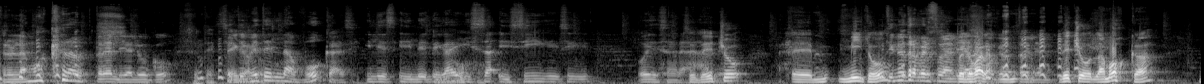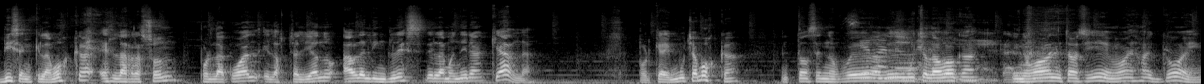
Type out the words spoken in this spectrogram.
Pero la mosca de Australia, loco, Se te se te pega, mete loco. en la boca así, y, le- y le pegáis y, y sigue, sigue. Oye, desagradable. de hecho, eh, mito. Tiene otra personalidad. Pero la para, mosca de hecho, la mosca, dicen que la mosca es la razón por la cual el australiano habla el inglés de la manera que habla. Porque hay mucha mosca, entonces no puede abrir mucho la boca Claro. y no van a entrar así, "Hey, how you going?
